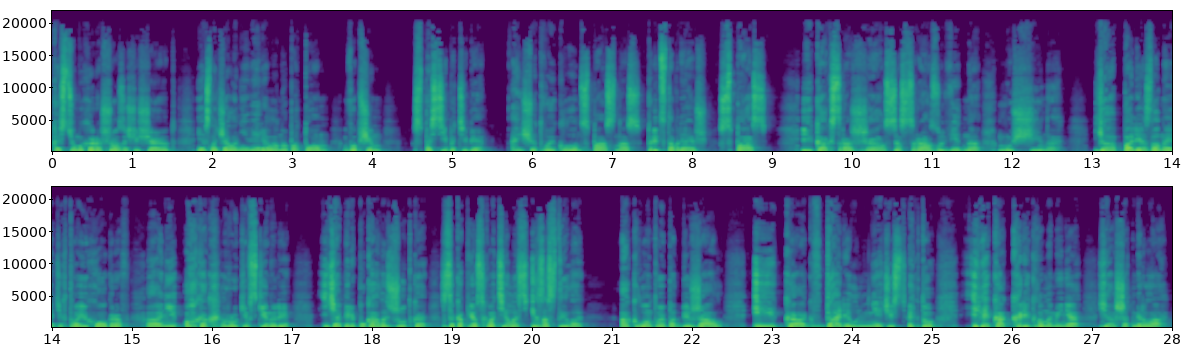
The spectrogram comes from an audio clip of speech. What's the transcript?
Костюмы хорошо защищают. Я сначала не верила, но потом... В общем, спасибо тебе. А еще твой клон спас нас. Представляешь? Спас! И как сражался, сразу видно, мужчина. Я полезла на этих твоих огров, а они, о, как руки вскинули. Я перепугалась жутко, за копье схватилась и застыла. А клон твой подбежал, и как вдарил нечисть эту, и как крикнула меня, я аж отмерла.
